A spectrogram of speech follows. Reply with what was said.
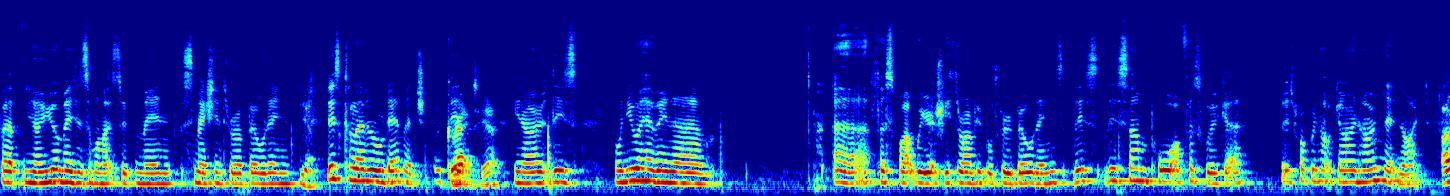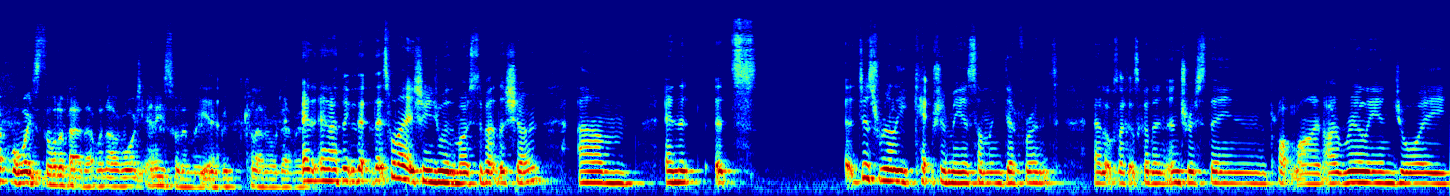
But you know, you imagine someone like Superman smashing through a building. Yeah. There's collateral damage. Oh, correct. Yeah. You know, there's when you were having um, uh, a fist fight where you're actually throwing people through buildings. There's there's some poor office worker who's probably not going home that night. I've always thought about that when I watch Yeah. any sort of movie Yeah. with collateral damage. And and I think that that's what I actually enjoy the most about the show. Um, and it, it's it just really captured me as something different. It looks like it's got an interesting plot line. I really enjoy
